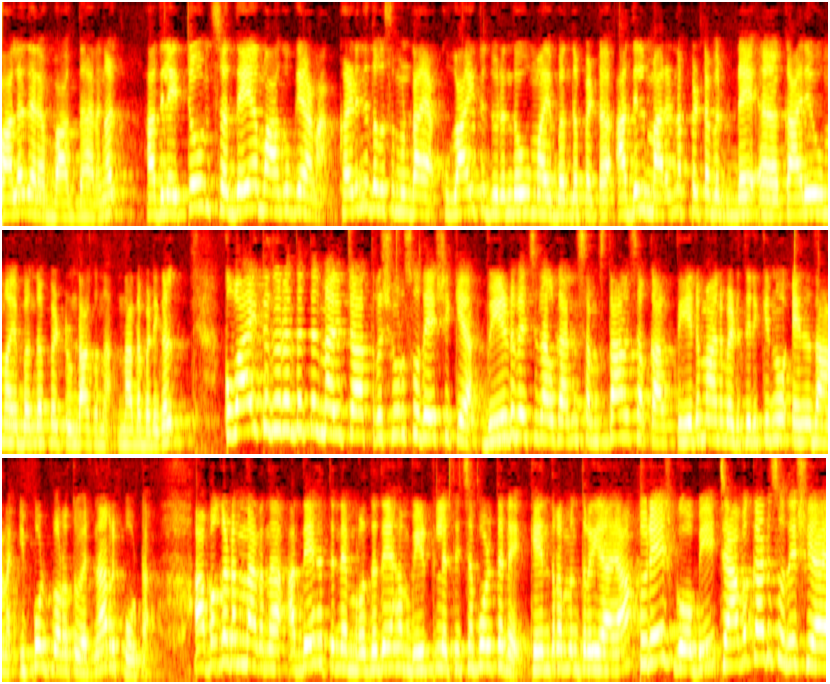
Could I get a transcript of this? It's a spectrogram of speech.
പലതരം വാഗ്ദാനങ്ങൾ. അതിലേറ്റവും ശ്രദ്ധേയമാകുകയാണ് കഴിഞ്ഞ ദിവസമുണ്ടായ കുവൈറ്റ് ദുരന്തവുമായി ബന്ധപ്പെട്ട് അതിൽ മരണപ്പെട്ടവരുടെ കാര്യവുമായി ബന്ധപ്പെട്ടുണ്ടാകുന്ന നടപടികൾ. കുവൈറ്റ് ദുരന്തത്തിൽ മരിച്ച തൃശൂർ സ്വദേശിക്ക് വീട് വെച്ച് നൽകാൻ സംസ്ഥാന സർക്കാർ തീരുമാനമെടുത്തിരിക്കുന്നു എന്നതാണ് ഇപ്പോൾ പുറത്തുവരുന്ന റിപ്പോർട്ട്. അപകടം നടന്ന് അദ്ദേഹത്തിന്റെ മൃതദേഹം വീട്ടിലെത്തിച്ചപ്പോൾ തന്നെ കേന്ദ്രമന്ത്രിയായ സുരേഷ് ഗോപി ചാവക്കാട് സ്വദേശിയായ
